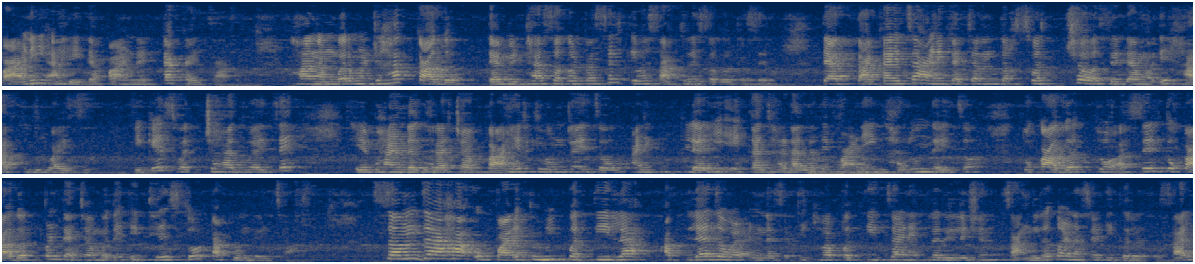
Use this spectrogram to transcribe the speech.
पाणी आहे त्या पाण्यात टाकायचा. हा नंबर म्हणजे हा कागद. त्या मिठा सगट असेल किंवा साखरे सगट असेल. त्यात टाकायचा आणि त्याच्यानंतर स्वच्छ असे त्यामध्ये हात धुवायचे. ठीक आहे? स्वच्छ हात धुवायचे. हे भांडं घराच्या बाहेर घेऊन जायचं आणि कुठल्याही एका झाडाला ते पाणी घालून द्यायचं. तो कागद जो असेल तो कागद पण त्याच्यामध्ये तिथेच तो टाकून द्यायचा. समजा हा उपाय तुम्ही पतीला आपल्याजवळ आणण्यासाठी किंवा पतीचं आणि आपलं रिलेशन चांगलं करण्यासाठी करत असाल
